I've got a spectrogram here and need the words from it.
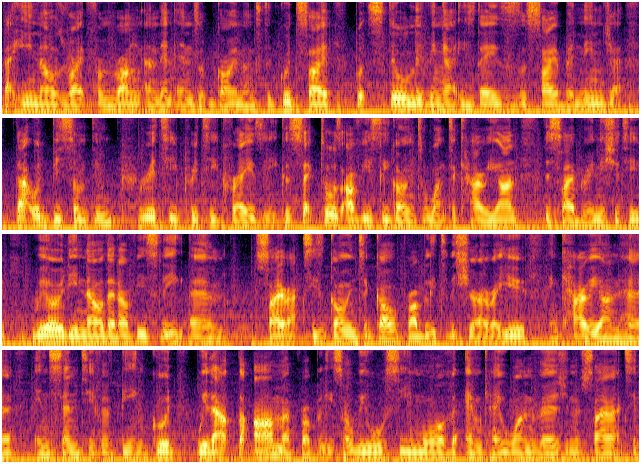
that he knows right from wrong and then ends up going onto the good side, but still living out his days as a cyber ninja. That would be something pretty, pretty crazy because Sektor is obviously going to want to carry on the cyber initiative. We already know that obviously um, Cyrax is going to go probably to the Shirai Ryu and carry on her incentive of being good without the armor probably. So we will see more of the MK1 version of Cyrax in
